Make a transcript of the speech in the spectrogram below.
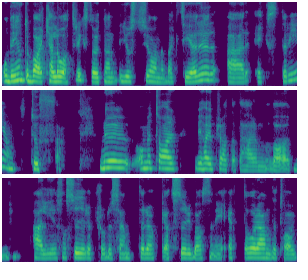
Och det är inte bara Calotrix då, utan just cyanobakterier är extremt tuffa. Nu om vi tar, vi har ju pratat det här om vad alger som syreproducenter och att syrgasen i ett av våra andetag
